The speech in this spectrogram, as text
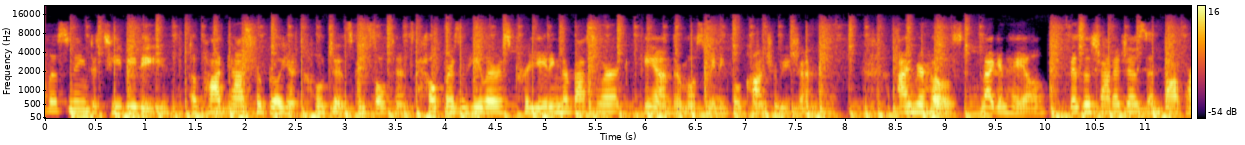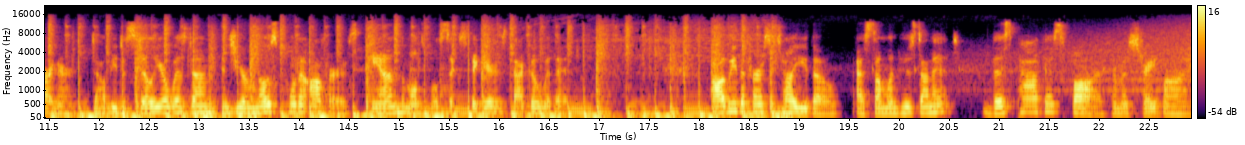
listening to TBD, a podcast for brilliant coaches, consultants, helpers, and healers creating their best work and their most meaningful contribution. I'm your host, Megan Hale, business strategist and thought partner to help you distill your wisdom into your most potent offers and the multiple six figures that go with it. I'll be the first to tell you, though, as someone who's done it, this path is far from a straight line.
